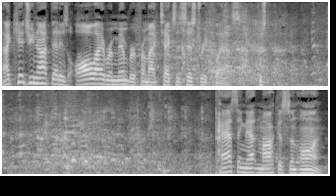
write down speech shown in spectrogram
I kid you not, that is all I remember from my Texas history class. Just passing that moccasin on.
